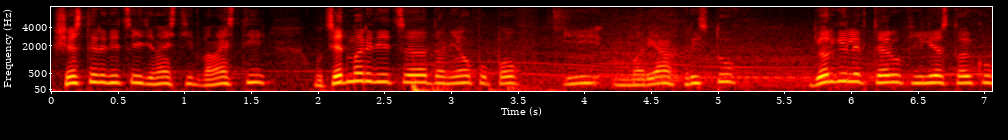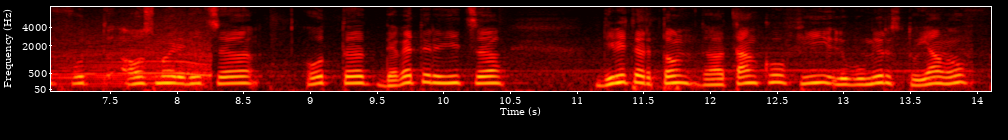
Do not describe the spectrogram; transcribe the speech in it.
6 редица, 11 и 12. От 7 редица Даниел Попов и Мариан Христов. Георги Левтеров и Илия Стойков от 8 редица. От 9 редица Димитър Тон, Танков и Любомир Стоянов.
